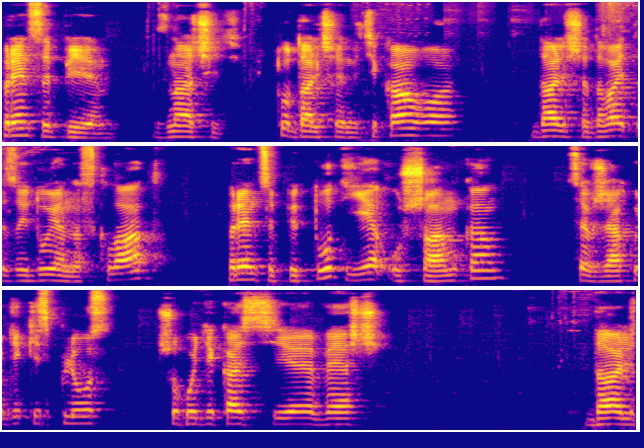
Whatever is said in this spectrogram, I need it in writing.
Принципі, значить, тут далі не цікаво. Далі, давайте зайду я на склад. В принципі, тут є ушанка. Це вже хоч якийсь плюс, що хоч якась є вещь. Далі.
